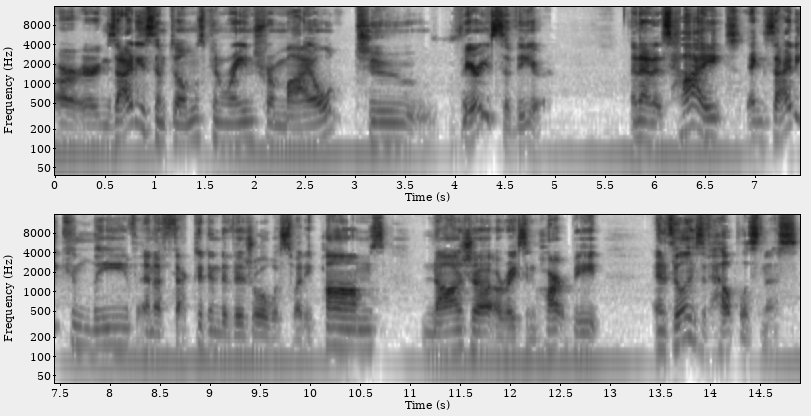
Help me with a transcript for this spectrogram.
our anxiety symptoms can range from mild to very severe. And at its height, anxiety can leave an affected individual with sweaty palms, nausea, a racing heartbeat, and feelings of helplessness.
